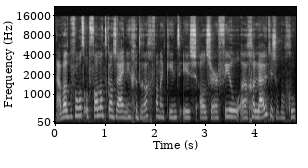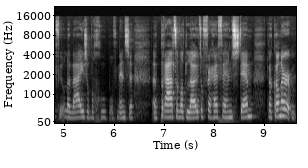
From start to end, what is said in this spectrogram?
Nou, wat bijvoorbeeld opvallend kan zijn in gedrag van een kind is als er veel uh, geluid is op een groep, veel lawaai is op een groep, of mensen uh, praten wat luid of verheffen hun stem, dan kan er,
